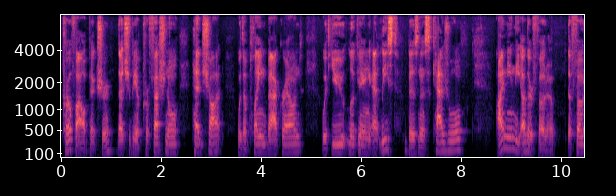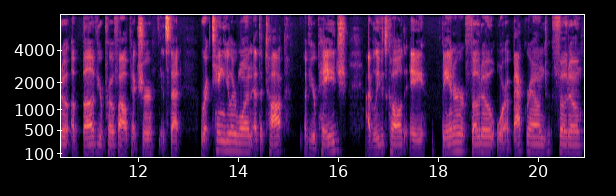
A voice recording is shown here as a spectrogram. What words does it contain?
profile picture. That should be a professional headshot with a plain background, with you looking at least business casual. I mean the other photo, the photo above your profile picture. It's that rectangular one at the top of your page. I believe it's called a banner photo or a background photo.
